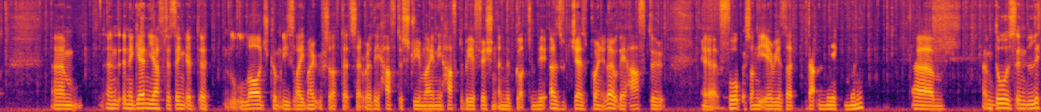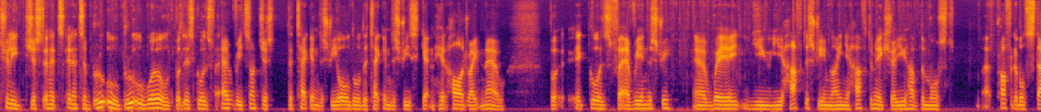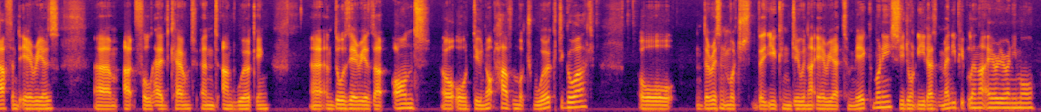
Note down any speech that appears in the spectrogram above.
Um, and and again, you have to think at, at large companies like Microsoft, etc. They have to streamline, they have to be efficient, and they've got to make, as Jez pointed out, they have to uh, focus on the areas that that make money. Um, and those, and literally just, and it's and it's a brutal, brutal world. But this goes for every. It's not just the tech industry, although the tech industry is getting hit hard right now but it goes for every industry uh, where you you have to streamline you have to make sure you have the most profitable staff and areas um, at full head count and and working. Uh, and those areas that aren't or, or do not have much work to go at or there isn't much that you can do in that area to make money so you don't need as many people in that area anymore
